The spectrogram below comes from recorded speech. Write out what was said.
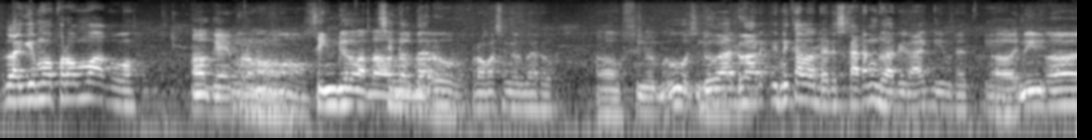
lagi mau promo aku Oke, promo. Promo. Single atau single album? baru promo single baru Oh, single baru. Oh, single dua baru. dua hari, ini kalau dari sekarang dua hari lagi berarti Oh, ini oh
